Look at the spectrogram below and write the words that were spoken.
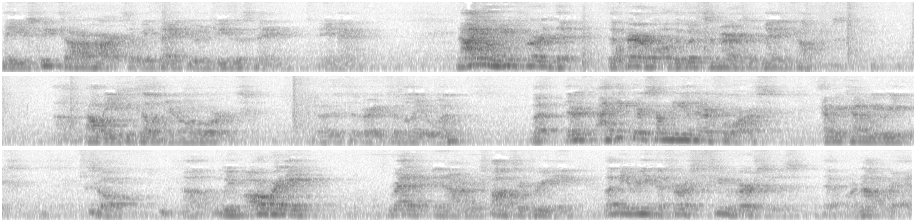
may you speak to our hearts, and we thank you in Jesus' name. Amen. Now I know you've heard that the parable of the Good Samaritan many times. Uh, probably you can tell it in your own words, but it's a very familiar one. But I think there's something in there for us every time we read it. So uh, we've already read it in our responsive reading. Let me read the first few verses that were not read,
